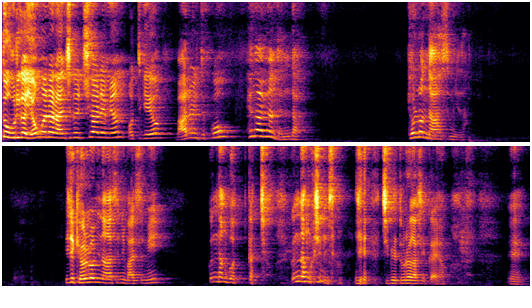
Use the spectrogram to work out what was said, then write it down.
또 우리가 영원한 안식을 취하려면 어떻게 해요? 말을 듣고 행하면 된다. 결론 나왔습니다. 이제 결론이 나왔으니 말씀이 끝난 것 같죠? 끝난 것입니다. 이제 집에 돌아가실까요? 예.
